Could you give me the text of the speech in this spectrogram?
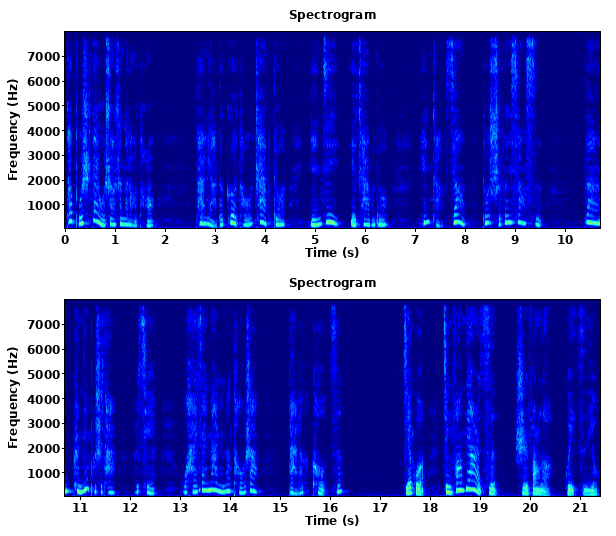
他不是带我上山的老头。他俩的个头差不多，年纪也差不多，连长相都十分相似，但肯定不是他。而且，我还在那人的头上打了个口子。结果，警方第二次。释放了鬼子又。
